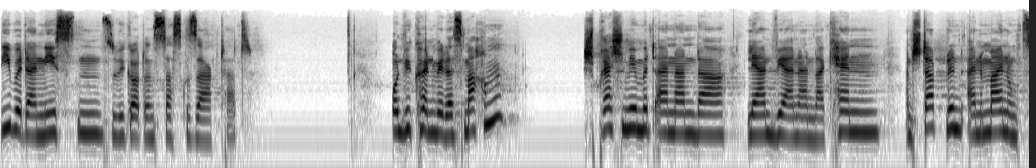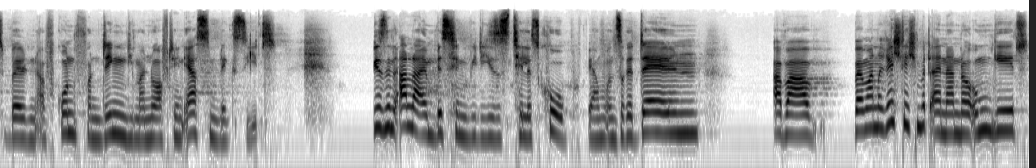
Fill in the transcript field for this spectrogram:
Liebe deinen Nächsten, so wie Gott uns das gesagt hat. Und wie können wir das machen? Sprechen wir miteinander, lernen wir einander kennen, anstatt blind eine Meinung zu bilden aufgrund von Dingen, die man nur auf den ersten Blick sieht. Wir sind alle ein bisschen wie dieses Teleskop. Wir haben unsere Dellen, aber wenn man richtig miteinander umgeht,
